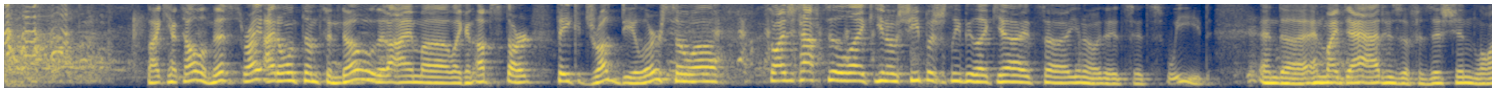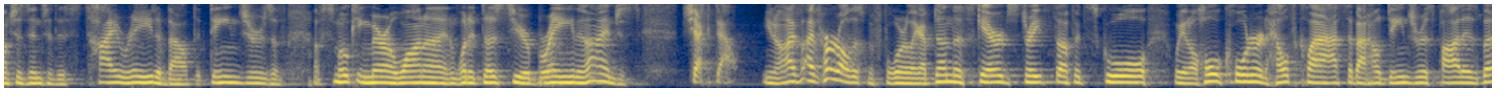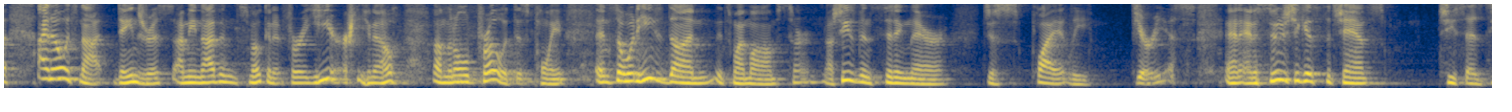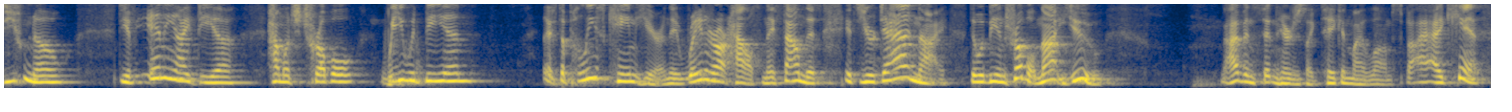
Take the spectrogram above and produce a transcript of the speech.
But I can't tell them this, right? I don't want them to know that I'm uh, like an upstart fake drug dealer. So, uh, so I just have to like you know sheepishly be like, yeah, it's uh, you know it's it's weed, and uh, and my dad, who's a physician, launches into this tirade about the dangers of of smoking marijuana and what it does to your brain, and I'm just checked out. You know, I've, I've heard all this before. Like, I've done the scared straight stuff at school. We had a whole quarter in health class about how dangerous pot is, but I know it's not dangerous. I mean, I've been smoking it for a year, you know? I'm an old pro at this point. And so, what he's done, it's my mom's turn. Now, she's been sitting there just quietly furious. And, and as soon as she gets the chance, she says, Do you know, do you have any idea how much trouble we would be in if the police came here and they raided our house and they found this, it's your dad and I that would be in trouble, not you. I've been sitting here just like taking my lumps, but I, I can't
